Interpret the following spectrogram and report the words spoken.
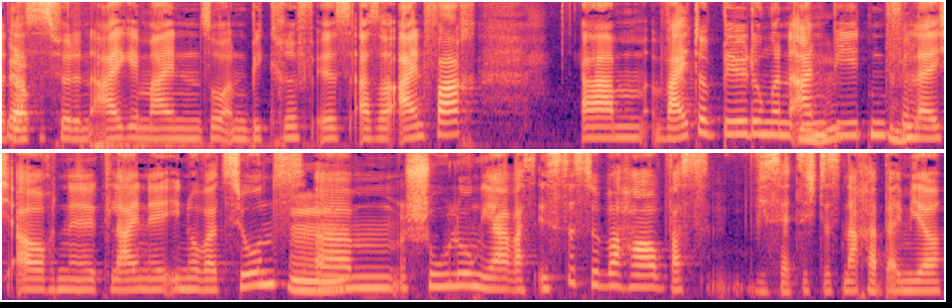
äh, dass ja. es für den Allgemeinen so ein Begriff ist. Also einfach ähm, Weiterbildungen Mhm. anbieten, vielleicht auch eine kleine Innovationsschulung. Ähm, Schulung. ja, was ist das überhaupt? Was, wie setze ich das nachher bei mir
